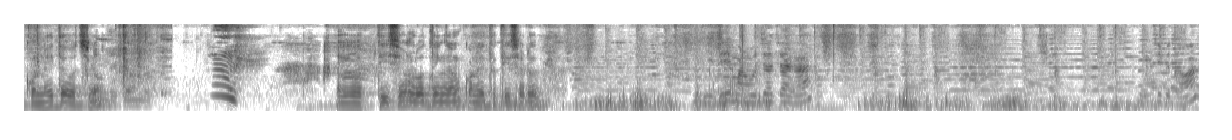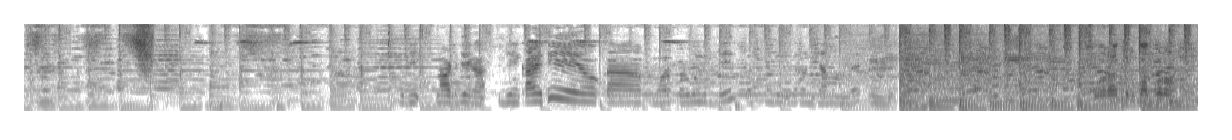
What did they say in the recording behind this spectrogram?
కొన్ని అయితే వచ్చినాయి. ఇగో తీసాం లోతు కానీ కొన్ని అయితే తీసాడు. చూపిద్దామా ఇది నాటు తీగ. దీని కాడైతే ఒక మొర పొడుగు ఉంది ప్రస్తుతానికి ఇది రెండు జామ ఉంది. శివరాత్రి దగ్గర కూడా ఉన్నాయి.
